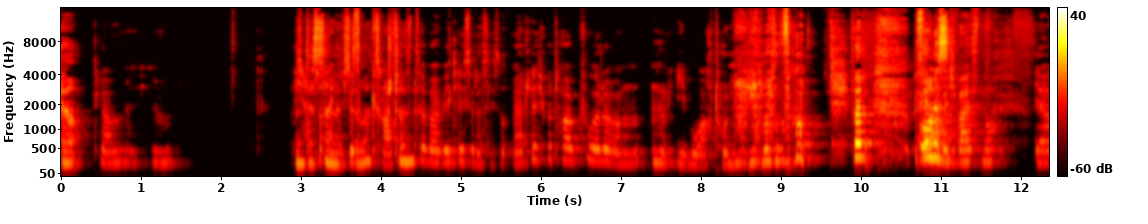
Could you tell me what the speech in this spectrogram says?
Ja. glaube ich. Ja. Und Ich das hatte ist dann eigentlich das krasseste war wirklich so, dass ich so örtlich betäubt wurde und ein Ibu 800 oder so. Allem, Boah, aber ich weiß noch, ja.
